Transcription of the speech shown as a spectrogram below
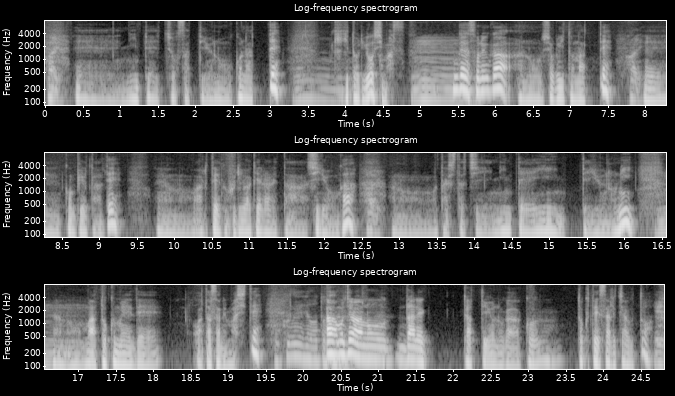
はい、えー、認定調査っていうのを行って聞き取りをします。でそれがあの書類となって、はい、えー、コンピューターであのある程度振り分けられた資料が、はい、あの私たち認定委員っていうのにあの、まあ、匿名で渡されまして匿名で渡あもちろんあの誰かっていうのがこう特定されちゃうと、ええ、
